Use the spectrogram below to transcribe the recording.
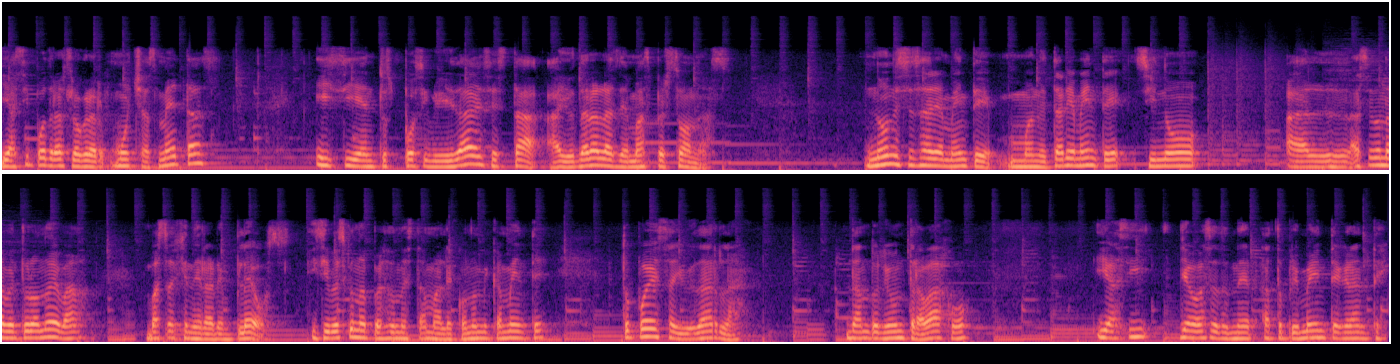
y así podrás lograr muchas metas. Y si en tus posibilidades está ayudar a las demás personas, no necesariamente monetariamente, sino al hacer una aventura nueva, vas a generar empleos. Y si ves que una persona está mal económicamente, tú puedes ayudarla dándole un trabajo y así ya vas a tener a tu primer integrante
